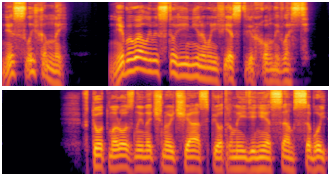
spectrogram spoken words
неслыханный, небывалый в истории мира манифест верховной власти. В тот морозный ночной час Петр наедине сам с собой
